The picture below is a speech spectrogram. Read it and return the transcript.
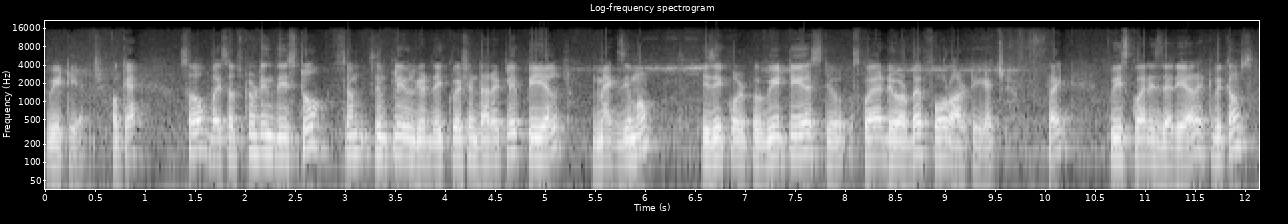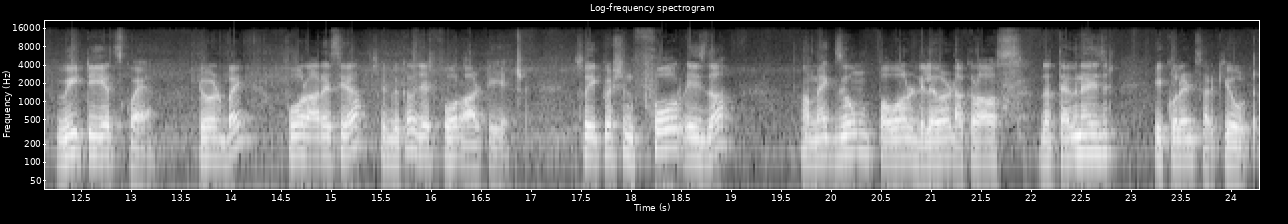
VTH. Okay. So by substituting these two, sim- simply you will get the equation directly. PL maximum is equal to div- square divided by 4 RTH. Right. V square is there here. It becomes VTH square divided by 4 RS here. So it becomes just 4 RTH. So equation 4 is the uh, maximum power delivered across the Thevenized equivalent circuit.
